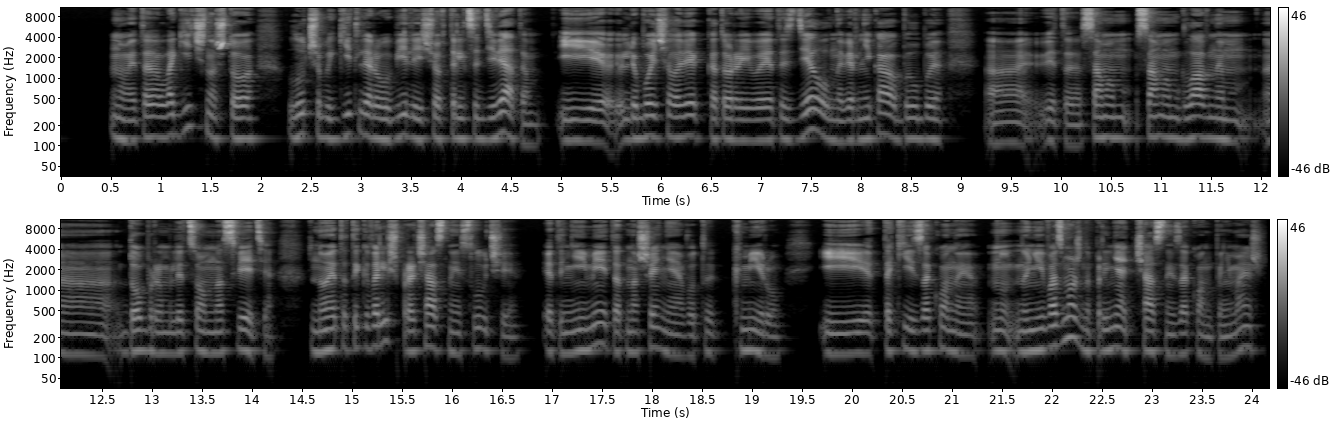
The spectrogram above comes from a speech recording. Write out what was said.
Ну, это логично, что лучше бы Гитлера убили еще в 39-м. И любой человек, который бы это сделал, наверняка был бы э, это, самым, самым главным э, добрым лицом на свете. Но это ты говоришь про частные случаи. Это не имеет отношения вот к миру. И такие законы, ну, ну невозможно принять частный закон, понимаешь?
